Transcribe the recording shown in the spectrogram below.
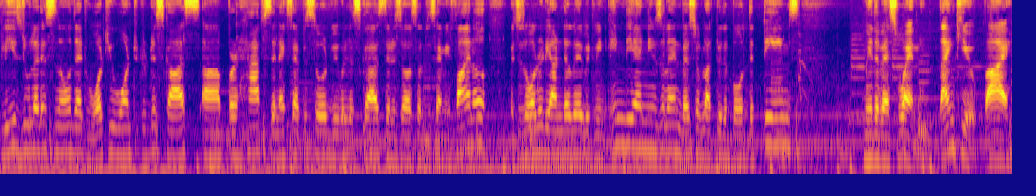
Please do let us know that what you wanted to discuss. Uh, perhaps the next episode we will discuss the results of the semi-final, which is already underway between India and New Zealand. Best of luck to the, both the teams. May the best win. Thank you. Bye.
